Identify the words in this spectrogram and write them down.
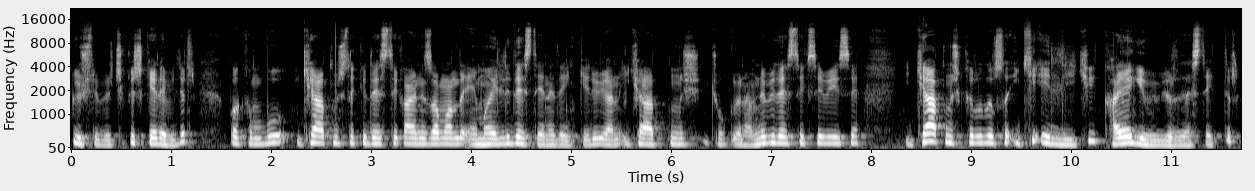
güçlü bir çıkış gelebilir. Bakın bu 2.60'daki destek aynı zamanda EMA 50 desteğine denk geliyor. Yani 2.60 çok önemli bir destek seviyesi. 2.60 kırılırsa 2.52 kaya gibi bir destektir.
